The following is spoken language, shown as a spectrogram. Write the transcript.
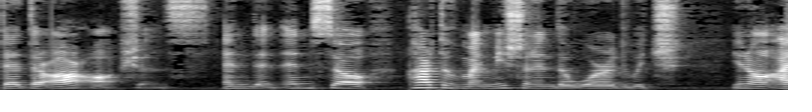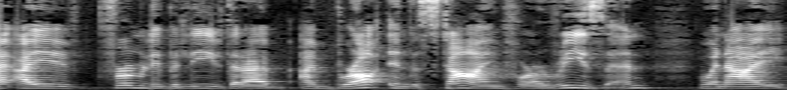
that there are options. And then and so part of my mission in the world which you know i, I firmly believe that I'm, I'm brought in this time for a reason. When i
